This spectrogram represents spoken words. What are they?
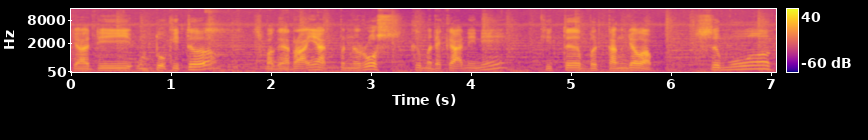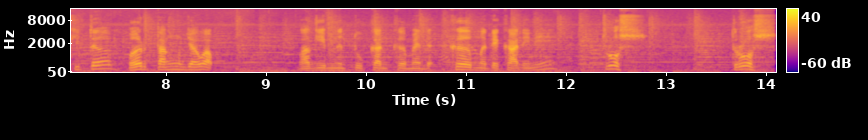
Jadi untuk kita sebagai rakyat penerus kemerdekaan ini, kita bertanggungjawab. Semua kita bertanggungjawab bagi menentukan kemerdekaan ini terus terus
